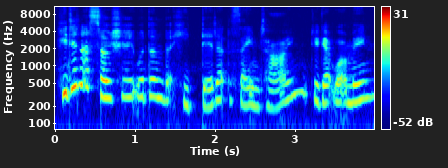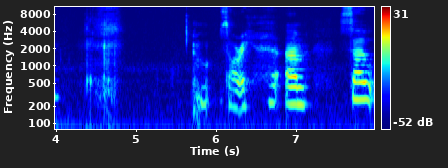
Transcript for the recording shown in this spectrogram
He didn't associate with them, but he did at the same time. Do you get what I mean? Sorry. Um. So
